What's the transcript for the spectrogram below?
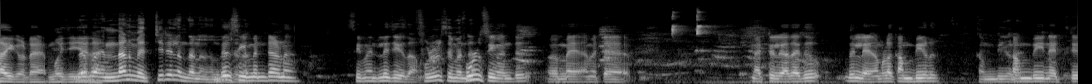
ആയിക്കോട്ടെ എന്താണ് മെറ്റീരിയൽ എന്താണ് ഇത് സിമെന്റ് ആണ്. സിമെന്റിൽ ചെയ്താ ഫുൾ സിമെന്റ് ഫുൾ സിമെന്റ് മറ്റേ നെറ്റിൽ അതായത് ഇതില്ലേ നമ്മളെ കമ്പികൾ കമ്പികൾ കമ്പി നെറ്റ്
